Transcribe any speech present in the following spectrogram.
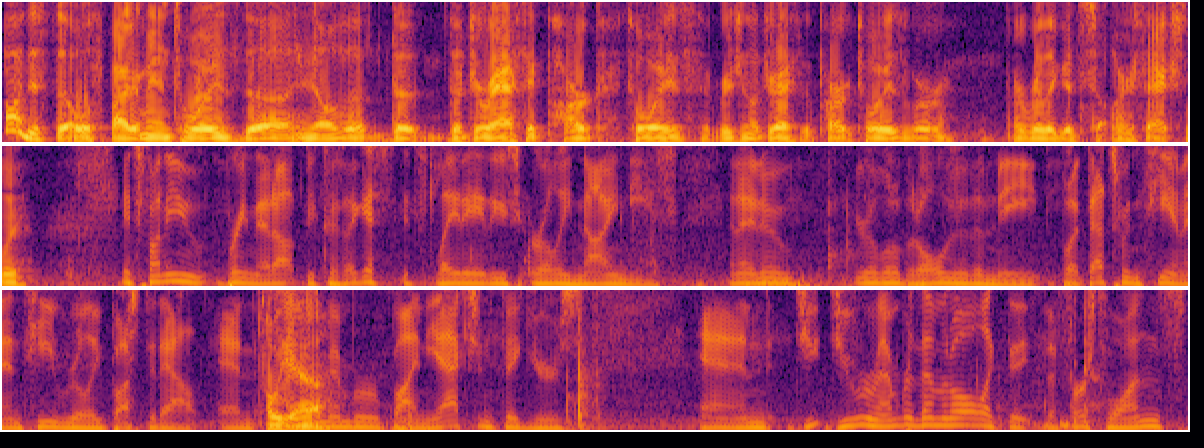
Oh, just the old Spider-Man toys, the you know the the, the Jurassic Park toys, original Jurassic Park toys were are really good sellers actually. It's funny you bring that up because I guess it's late '80s, early '90s, and I know you're a little bit older than me, but that's when TMNT really busted out. And Oh, yeah. I remember buying the action figures. And do you, do you remember them at all? Like the, the first ones?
